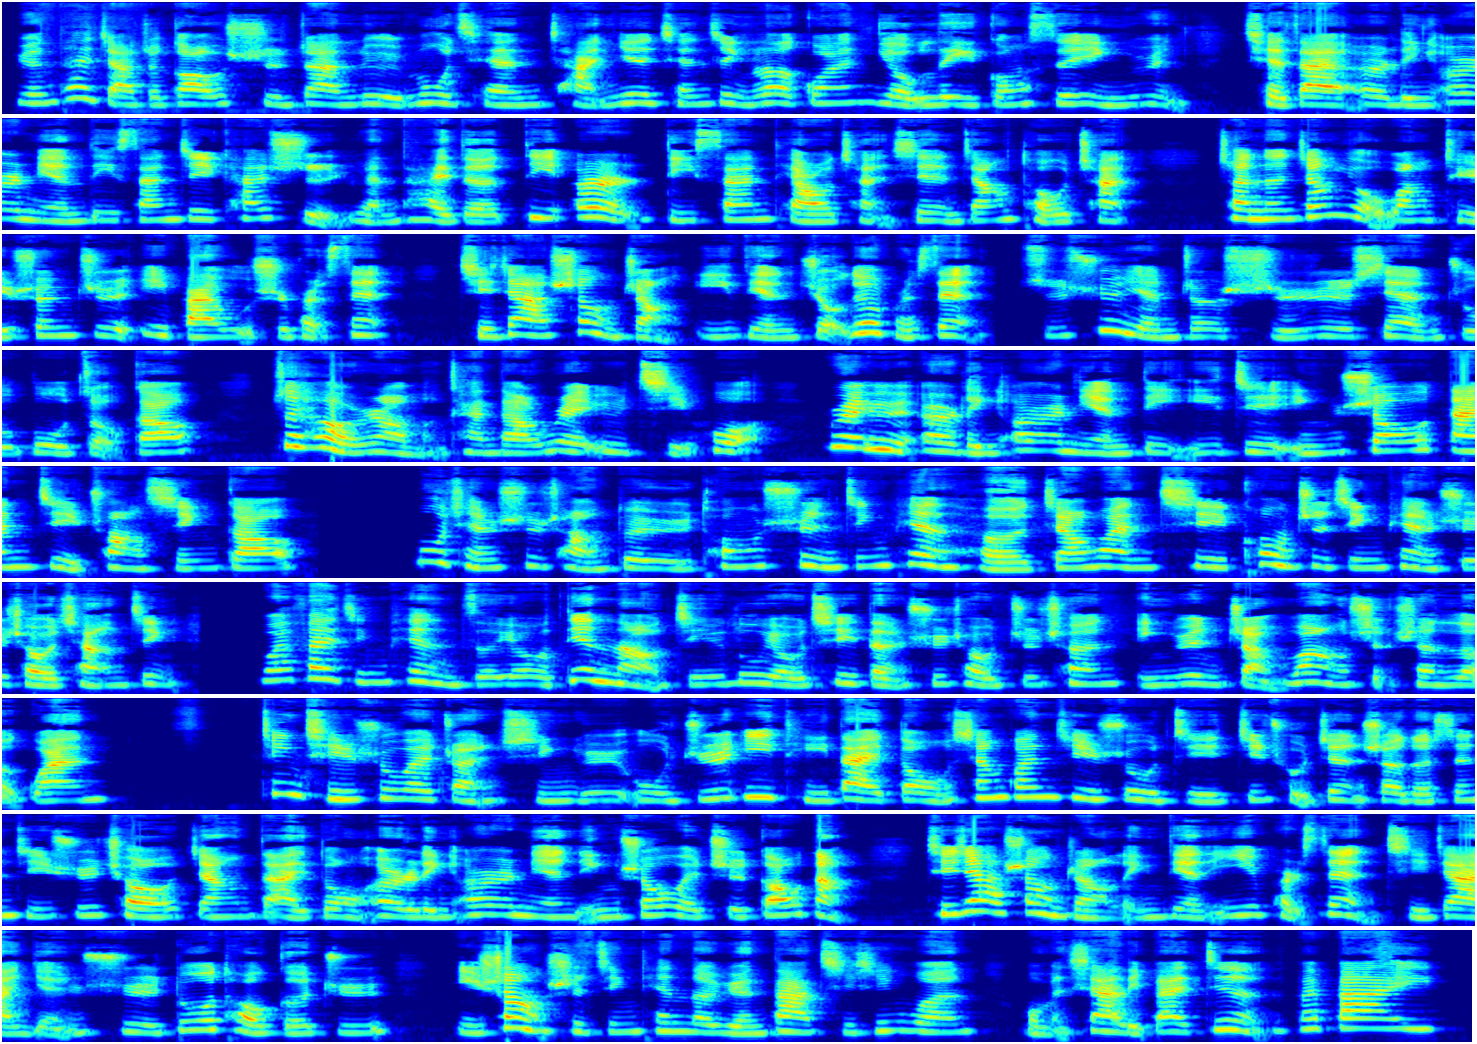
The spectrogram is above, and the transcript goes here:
元泰甲着高市占率，目前产业前景乐观，有利公司营运。且在二零二二年第三季开始，元泰的第二、第三条产线将投产，产能将有望提升至一百五十 percent，期价上涨一点九六 percent，持续沿着十日线逐步走高。最后，让我们看到瑞昱期货。瑞昱二零二二年第一季营收单季创新高。目前市场对于通讯晶片和交换器控制晶片需求强劲，WiFi 晶片则有电脑及路由器等需求支撑，营运展望审慎乐观。近期数位转型与五 G 议题带动相关技术及基础建设的升级需求，将带动二零二二年营收维持高档。期价上涨零点一 percent，期价延续多头格局。以上是今天的元大旗新闻，我们下礼拜见，拜拜。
